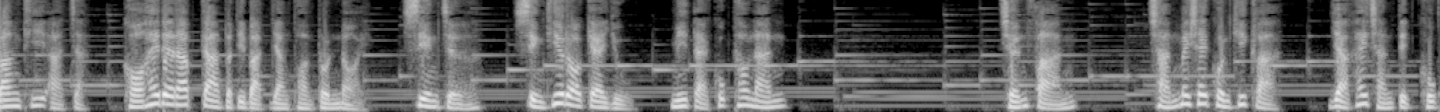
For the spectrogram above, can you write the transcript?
บางทีอาจจะขอให้ได้รับการปฏิบัติอย่างผ่อนปรนหน่อยเสียงเจอ สิ่งที่รอแกอยู่ มีแต่คุกเท่านั้น เฉินฝาน ฉันไม่ใช่คนขี้กลาดอยากให้ฉันติดคุก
